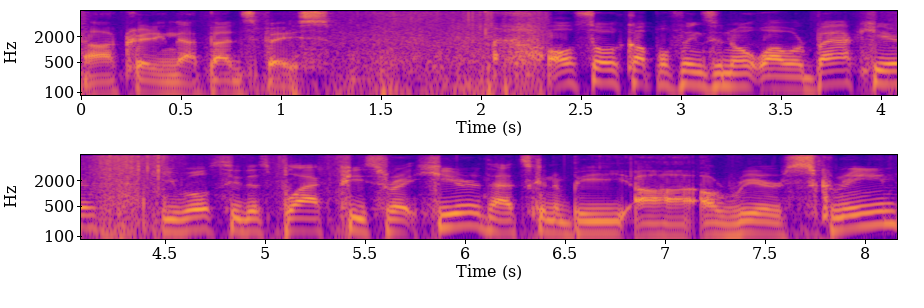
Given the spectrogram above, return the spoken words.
uh, creating that bed space. Also, a couple things to note while we're back here. You will see this black piece right here. That's going to be uh, a rear screen.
